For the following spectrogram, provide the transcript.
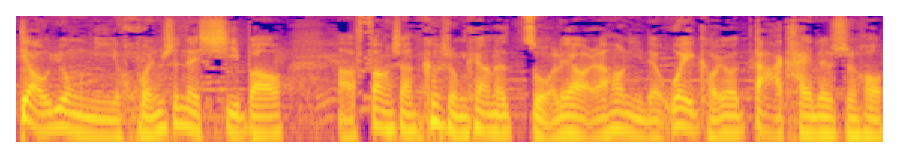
调用你浑身的细胞啊，放上各种各样的佐料，然后你的胃口又大开的时候，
